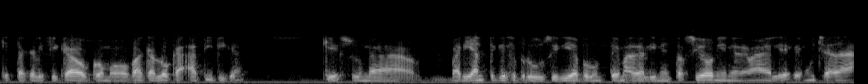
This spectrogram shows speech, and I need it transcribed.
que está calificado como vaca loca atípica, que es una variante que se produciría por un tema de alimentación y en animales de mucha edad.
